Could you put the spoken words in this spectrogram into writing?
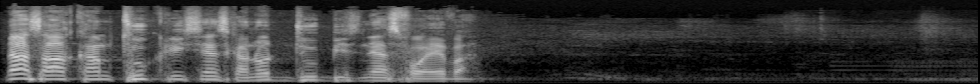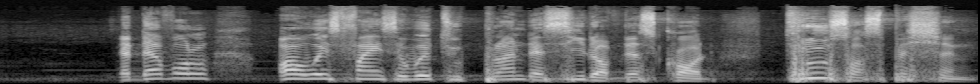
That's how come two Christians cannot do business forever. The devil always finds a way to plant the seed of discord through suspicion.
